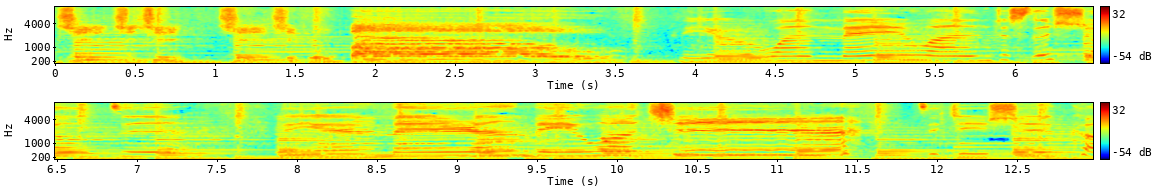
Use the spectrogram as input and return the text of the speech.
吃吃吃吃吃不饱。你有完没完这死瘦子，也没人逼我吃，自己失控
